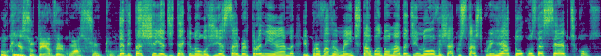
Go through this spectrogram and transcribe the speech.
O que isso tem a ver com o assunto? Deve estar cheia de tecnologia cybertroniana e provavelmente está abandonada de novo, já que o Starscream reatou com os Decepticons.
